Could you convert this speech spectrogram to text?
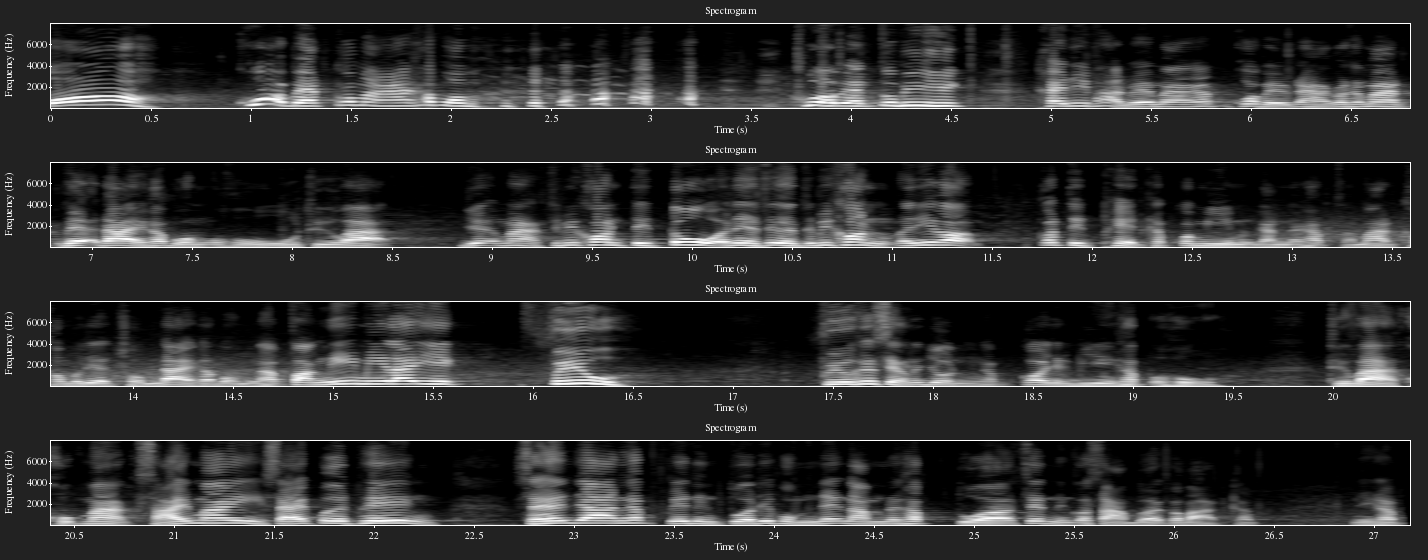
โอ้ ขั้วแบตก็มาครับผม ขั้วแบตก็มีอีก ใครที่ผ่านไปมาครับขั้วแบตปัญหาก็สามารถแวะได้ครับผม โอ้โห ถือว่าเยอะมากซิพิคอนติดตู้ อันนี้ซิพิคอน อันนี้ก็ ก็ติดเพจครับ ก็มีเหมือนกันนะครับ สามารถเข้ามาเรียกชมได้ครับผมครับ ฝั่งนี้มีอะไรอีก ฟิล ฟิลเครื่องเสียงรถยนต์ครับ ก็ยังดีครับ โอ้โห ถือว่าครบมาก สายไม้สายเปิดเพลง สายสัญญาณครับ เป็นหนึ่งตัวที่ผมแนะนำนะครับ ตัวเส้นหนึ่งก็300กว่าบาทครับ นี่ครับ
